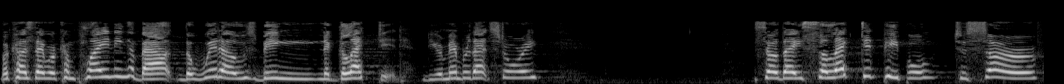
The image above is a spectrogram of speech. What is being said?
because they were complaining about the widows being neglected. Do you remember that story? So they selected people to serve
